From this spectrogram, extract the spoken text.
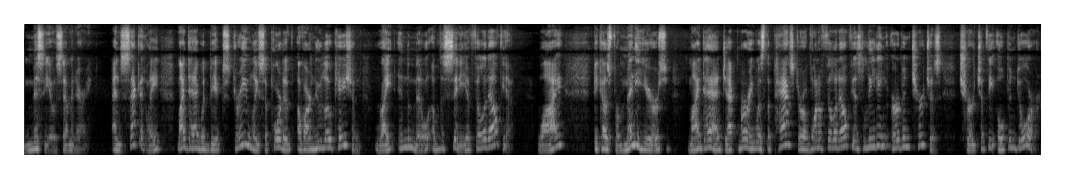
Missio Seminary. And secondly, my dad would be extremely supportive of our new location, right in the middle of the city of Philadelphia. Why? Because for many years, my dad, Jack Murray, was the pastor of one of Philadelphia's leading urban churches, Church of the Open Door.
